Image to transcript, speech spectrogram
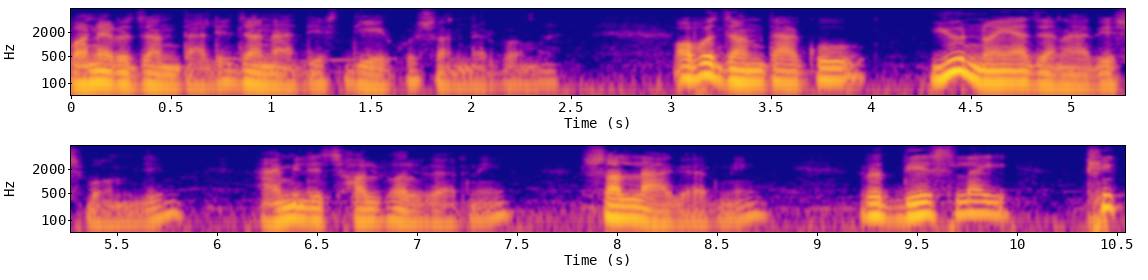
भनेर जनताले जनादेश दिएको सन्दर्भमा। अब जनताको यो नयाँ जनादेश बमोजिम हामीले छलफल गर्ने सल्लाह गर्ने र देशलाई ठिक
